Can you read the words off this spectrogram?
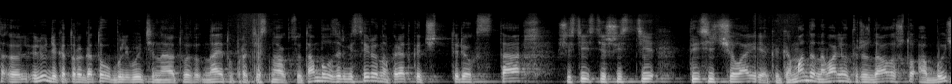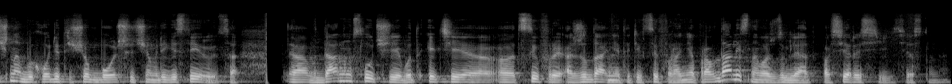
э, люди, которые готовы были выйти на эту, на эту протестную акцию, там было зарегистрировано порядка 466 тысяч человек. И команда Навального утверждала, что обычно выходит еще больше, чем регистрируется. В данном случае вот эти цифры, ожидания от этих цифр, они оправдались, на ваш взгляд, по всей России, естественно?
